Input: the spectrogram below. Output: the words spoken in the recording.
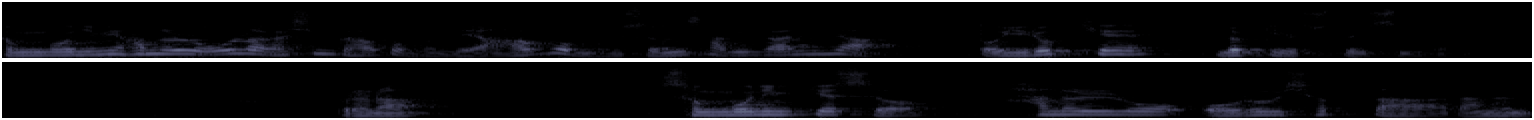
성모님이 하늘로 올라가신 거하고 뭐 내하고 무슨 상관이냐 또 이렇게 느낄 수도 있습니다. 그러나 성모님께서 하늘로 오르셨다라는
